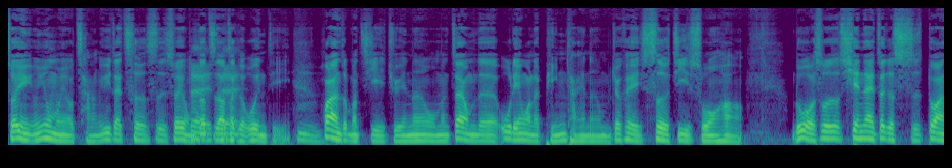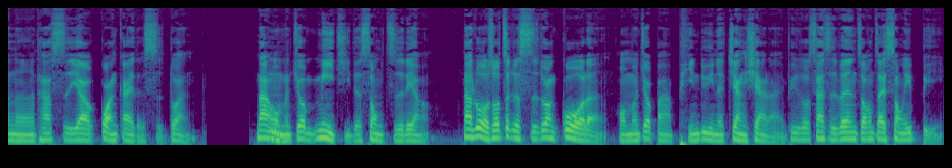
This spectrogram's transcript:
所以因为我们有场域在测试，所以我们都知道这个问题。嗯，后来怎么解决呢？我们在我们的物联网的平台呢，我们就可以设计说哈，如果说现在这个时段呢，它是要灌溉的时段，那我们就密集的送资料。嗯那如果说这个时段过了，我们就把频率呢降下来，比如说三十分钟再送一笔，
